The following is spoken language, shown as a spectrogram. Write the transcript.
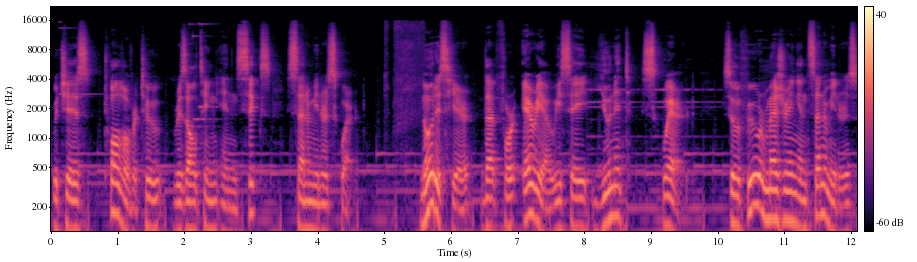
which is 12 over 2, resulting in 6 centimeters squared. Notice here that for area we say unit squared. So if we were measuring in centimeters,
